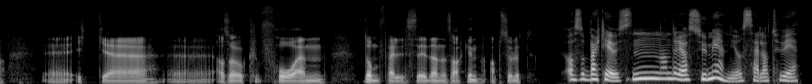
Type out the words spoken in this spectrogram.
Eh, ikke eh, Altså få en domfellelse i denne saken. Absolutt. Altså Bertheussen Andreas, hun mener jo selv at hun er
